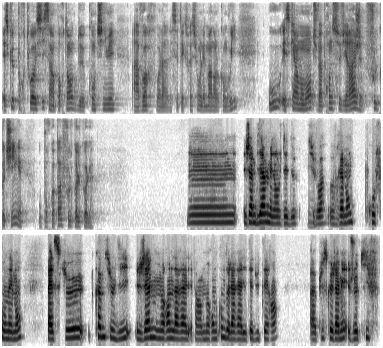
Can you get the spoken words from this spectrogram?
Est-ce que pour toi aussi, c'est important de continuer à avoir voilà, cette expression, les mains dans le cambouis? Ou est-ce qu'à un moment, tu vas prendre ce virage full coaching ou pourquoi pas full call call mmh, J'aime bien le mélange des deux, tu mmh. vois, vraiment profondément. Parce que, comme tu le dis, j'aime me, rendre la enfin, me rendre compte de la réalité du terrain euh, plus que jamais. Je kiffe,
